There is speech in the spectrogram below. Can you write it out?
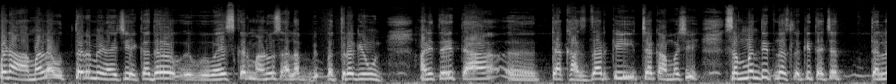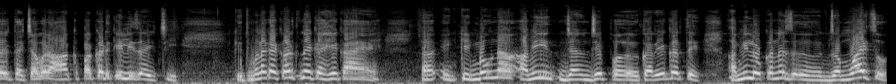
पण आम्हाला उत्तरं मिळायची एखादा वयस्कर माणूस आला पत्र घेऊन आणि ते त्या त्या खासदारकीच्या कामाशी संबंधित नसलं की त्याच्यात त्याला त्याच्यावर आकपाकड केली जायची. की तुम्हाला काय कळत नाही का? हे काय आहे? किंबहुना आम्ही जे प- कार्यकर्ते आम्ही लोकांना ज- जमवायचो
